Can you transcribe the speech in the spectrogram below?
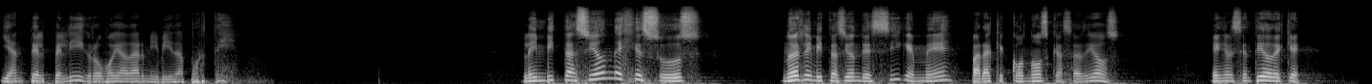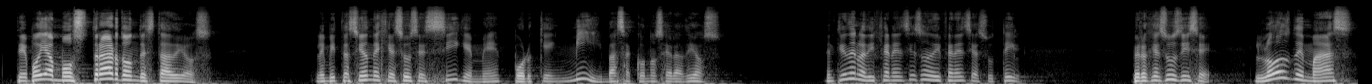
Y ante el peligro voy a dar mi vida por ti. La invitación de Jesús no es la invitación de sígueme para que conozcas a Dios. En el sentido de que te voy a mostrar dónde está Dios. La invitación de Jesús es sígueme porque en mí vas a conocer a Dios. ¿Entienden la diferencia? Es una diferencia sutil. Pero Jesús dice, los demás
